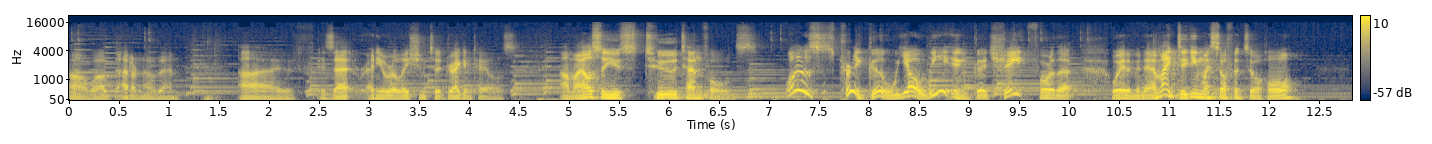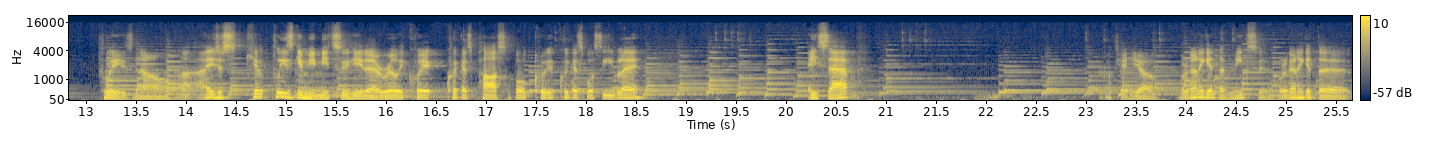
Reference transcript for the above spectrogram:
Oh well, I don't know then. Uh, is that any relation to Dragon Tales? Um, I also used two tenfolds. Well, this is pretty good. Yo, we in good shape for the... Wait a minute, am I digging myself into a hole? Please, no. I, I just... Please give me Mitsuhide really quick, quick as possible, quick, quick as possible. ASAP. Okay, yo, we're gonna get the Mitsu. We're gonna get the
